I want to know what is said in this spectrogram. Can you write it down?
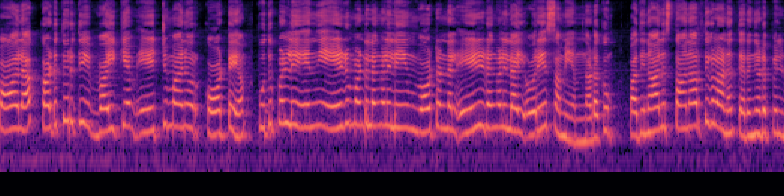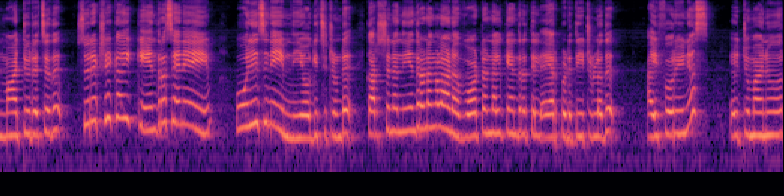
പാല കടുത്തുരുത്തി വൈക്കം ഏറ്റുമാനൂർ കോട്ടയം പുതുപ്പള്ളി എന്നീ ഏഴ് മണ്ഡലങ്ങളിലെയും വോട്ടെണ്ണൽ ഏഴിടങ്ങളിലായി ഒരേ സമയം നടക്കും പതിനാല് സ്ഥാനാർത്ഥികളാണ് തെരഞ്ഞെടുപ്പിൽ മാറ്റുരച്ചത്. സുരക്ഷയ്ക്കായി കേന്ദ്രസേനയെയും പോലീസിനെയും നിയോഗിച്ചിട്ടുണ്ട്. കർശന നിയന്ത്രണങ്ങളാണ് വോട്ടെണ്ണൽ കേന്ദ്രത്തിൽ ഏർപ്പെടുത്തിയിട്ടുള്ളത്. ഐഫോറി ന്യൂസ് ഏറ്റുമാനൂർ.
